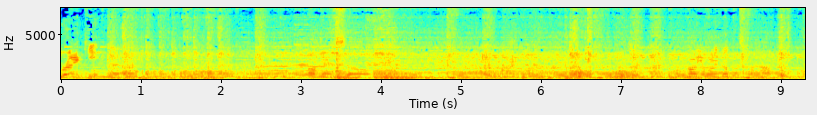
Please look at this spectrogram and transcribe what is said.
wrecking them. Okay, so. Oh, you want to go this one? huh?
